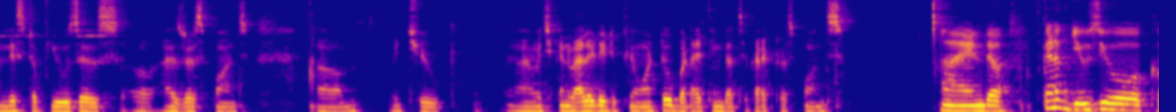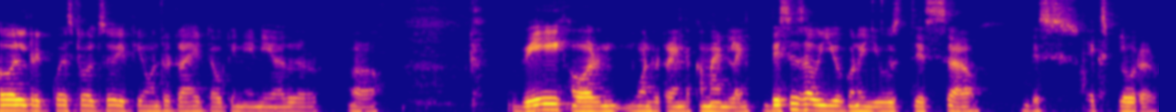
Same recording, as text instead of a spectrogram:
list of users uh, as response, um, which you uh, which you can validate if you want to, but I think that's a correct response. And uh, it kind of gives you a curl request also if you want to try it out in any other uh, way or want to try in the command line. This is how you're going to use this uh, this explorer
